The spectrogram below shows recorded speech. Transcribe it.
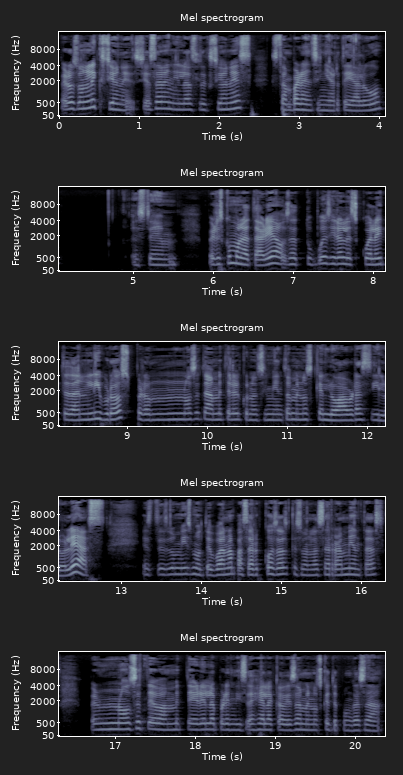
pero son lecciones, ya saben, y las lecciones están para enseñarte algo. Este, pero es como la tarea, o sea, tú puedes ir a la escuela y te dan libros, pero no se te va a meter el conocimiento a menos que lo abras y lo leas. Este es lo mismo, te van a pasar cosas que son las herramientas, pero no se te va a meter el aprendizaje a la cabeza a menos que te pongas a,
